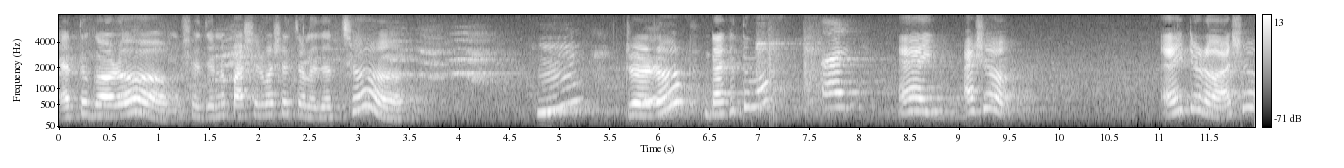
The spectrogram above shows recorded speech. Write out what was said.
এত গরম সেজন্য পাশের বাসায় চলে যাচ্ছ? হুম? টরো ডাকে তোমার এই। আসো। এই টরো আসো।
